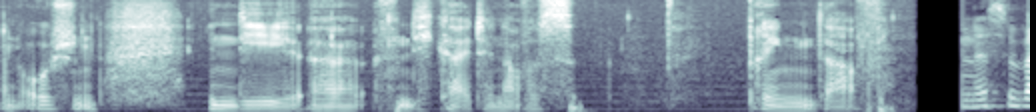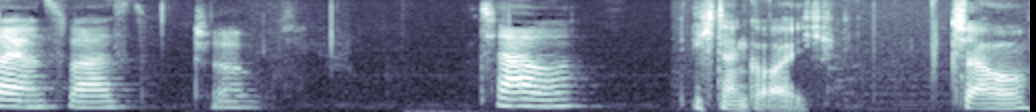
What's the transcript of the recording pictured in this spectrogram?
One Ocean in die äh, Öffentlichkeit hinaus bringen darf. Schön, dass du bei uns warst. Ciao. Ciao. Ich danke euch. Ciao.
